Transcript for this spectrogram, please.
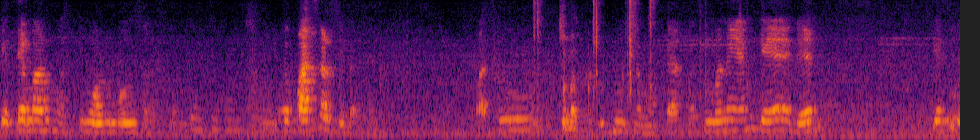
કે તે મારું હસતું મોઢું બહુ સરસ તો પાછળથી બેઠે. પાછું ચમત્કાર. પછી મને એમ કે બેન કે તું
